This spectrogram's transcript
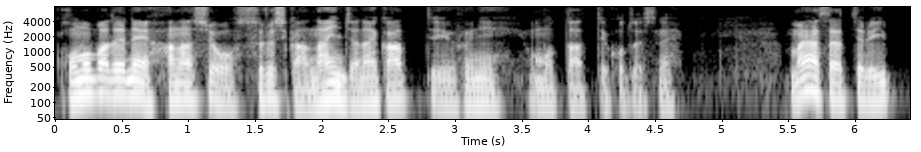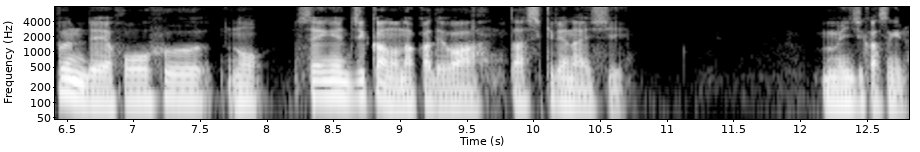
この場でね話をするしかないんじゃないかっていうふうに思ったっていうことですね。毎朝やってる1分で抱負の制限時間の中では出しきれないし短すぎる。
